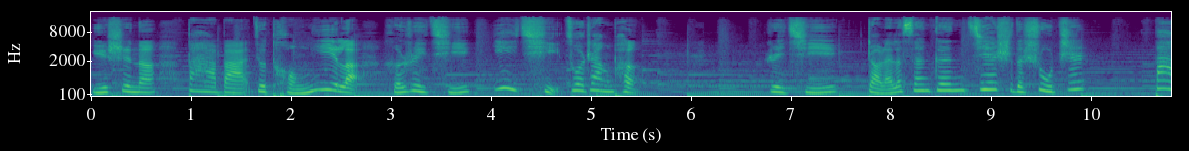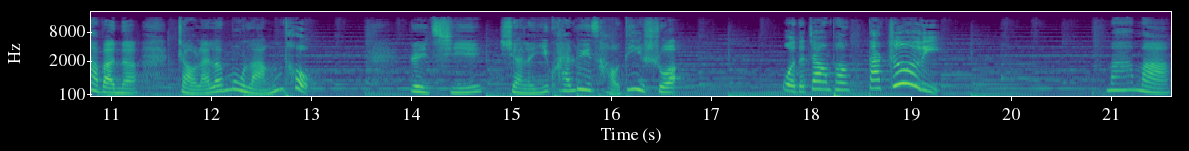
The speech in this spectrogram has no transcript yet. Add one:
于是呢，爸爸就同意了和瑞奇一起做帐篷。瑞奇。找来了三根结实的树枝，爸爸呢找来了木榔头，瑞奇选了一块绿草地，说：“我的帐篷搭这里。”妈妈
